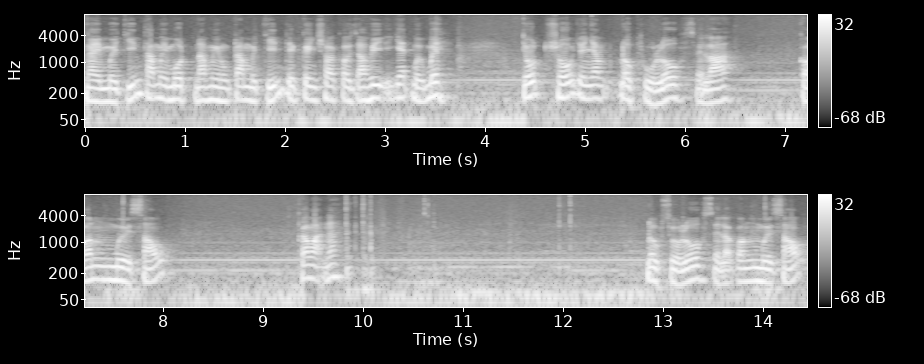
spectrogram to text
ngày 19 tháng 11 năm 2019 trên kênh soi cầu Gia Huy ZMB chốt số cho anh em độc thủ lô sẽ là con 16 các bạn nhé độc sổ lô sẽ là con 16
